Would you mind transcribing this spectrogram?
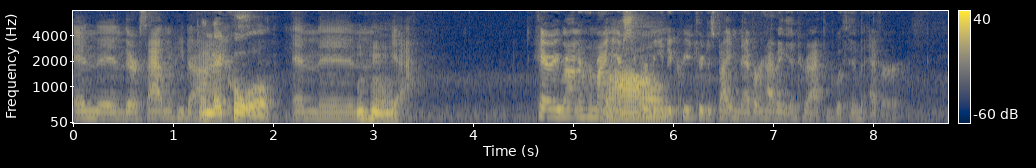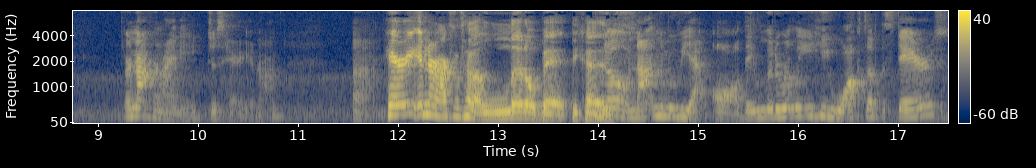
and then they're sad when he dies, And they're cool. and then mm-hmm. yeah, Harry, Ron, and Hermione are super mean to Kreacher despite never having interacted with him ever, or not Hermione, just Harry and Ron. Um, Harry interacts with him a little bit because no, not in the movie at all. They literally he walks up the stairs,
